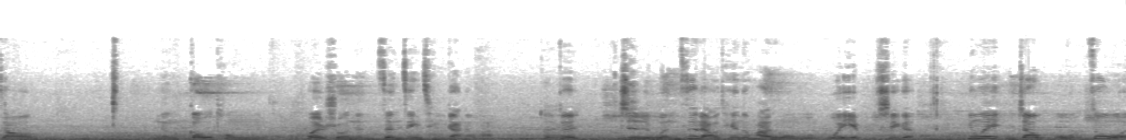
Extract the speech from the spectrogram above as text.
较能沟通，或者说能增进情感的话。对对，只文字聊天的话，我我我也不是一个，因为你知道我做我，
